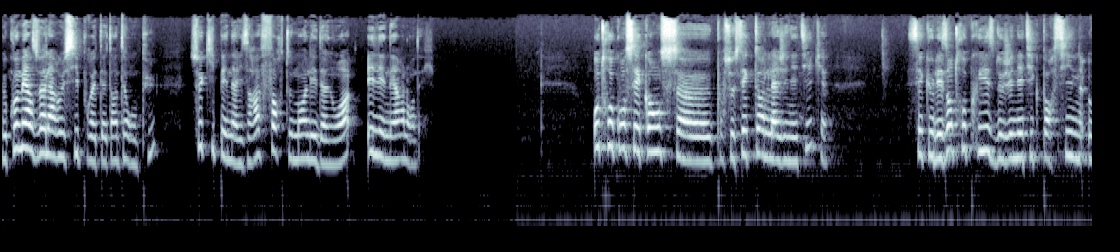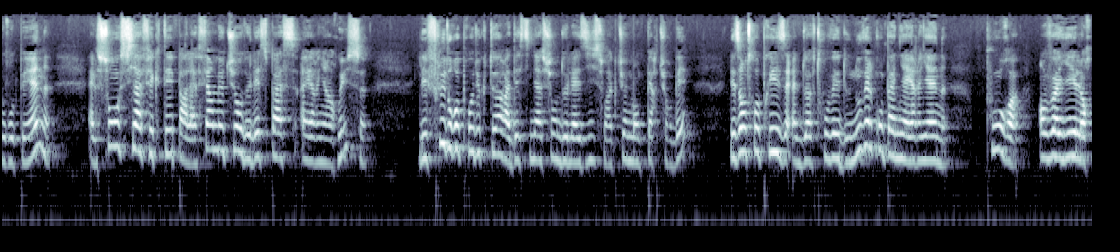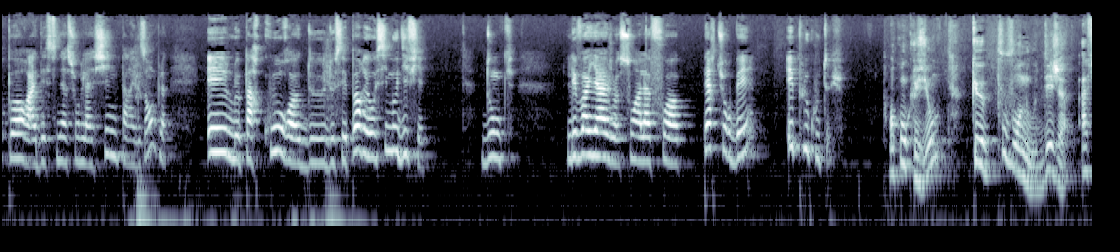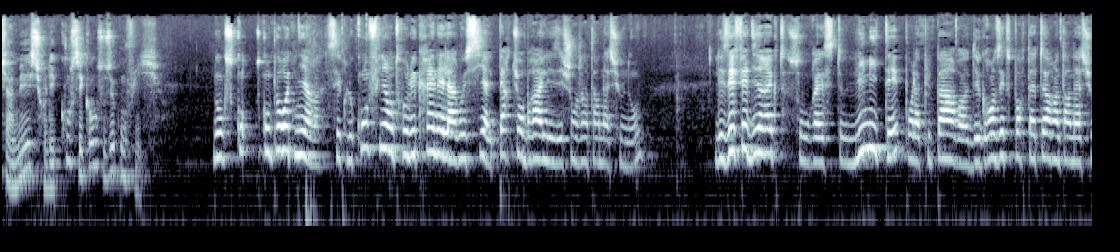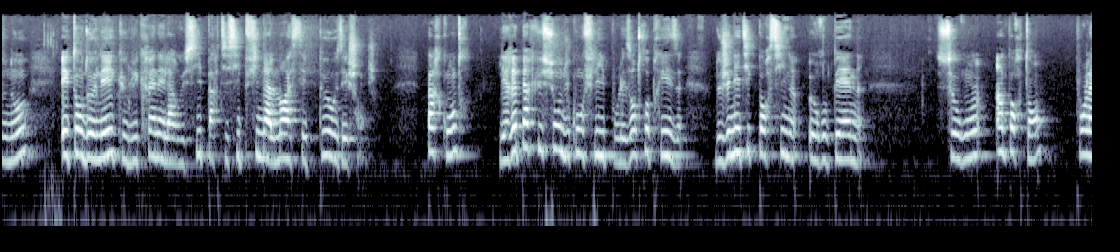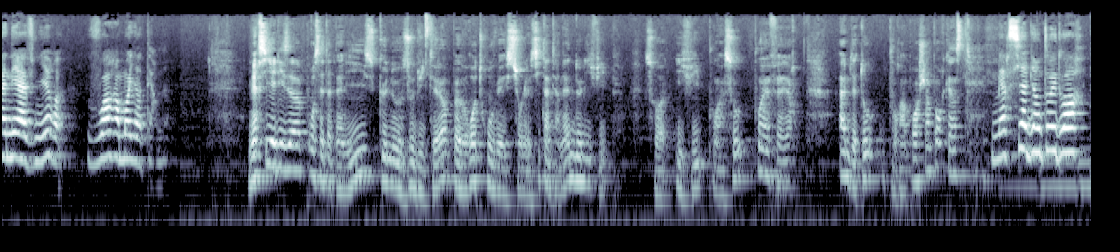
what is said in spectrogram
Le commerce vers la Russie pourrait être interrompu, ce qui pénalisera fortement les Danois et les Néerlandais. Autre conséquence euh, pour ce secteur de la génétique, c'est que les entreprises de génétique porcine européennes, elles sont aussi affectées par la fermeture de l'espace aérien russe. Les flux de reproducteurs à destination de l'Asie sont actuellement perturbés. Les entreprises, elles doivent trouver de nouvelles compagnies aériennes pour envoyer leurs ports à destination de la Chine, par exemple, et le parcours de, de ces ports est aussi modifié. Donc, les voyages sont à la fois perturbés et plus coûteux. En conclusion, que pouvons-nous déjà affirmer sur les conséquences de ce conflit? Donc ce qu'on peut retenir, c'est que le conflit entre l'Ukraine et la Russie, elle perturbera les échanges internationaux. Les effets directs sont, restent limités pour la plupart des grands exportateurs internationaux, étant donné que l'Ukraine et la Russie participent finalement assez peu aux échanges. Par contre, les répercussions du conflit pour les entreprises de génétique porcine européenne seront importants pour l'année à venir, voire à moyen terme. Merci Elisa pour cette analyse que nos auditeurs peuvent retrouver sur le site internet de l'IFIP, soit ifip.so.fr. A bientôt pour un prochain podcast. Merci, à bientôt Edouard.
